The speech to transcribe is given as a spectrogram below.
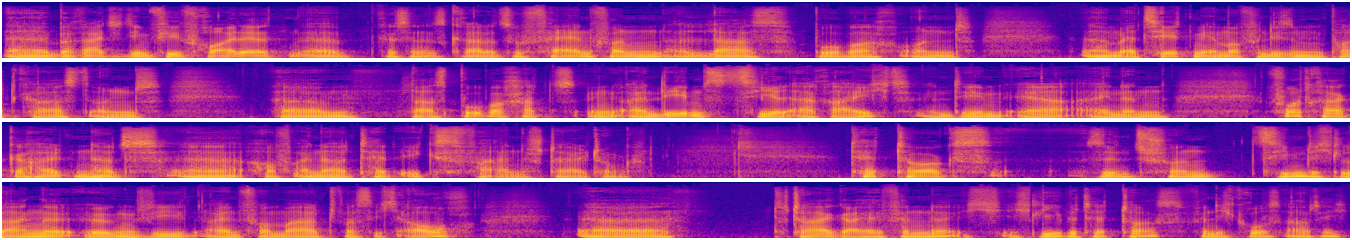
äh, bereitet ihm viel Freude. Äh, Christian ist geradezu Fan von Lars Bobach und ähm, erzählt mir immer von diesem Podcast und ähm, Lars Bobach hat ein Lebensziel erreicht, indem er einen Vortrag gehalten hat äh, auf einer TEDx-Veranstaltung. TED Talks sind schon ziemlich lange irgendwie ein Format, was ich auch äh, total geil finde. Ich, ich liebe TED Talks, finde ich großartig.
